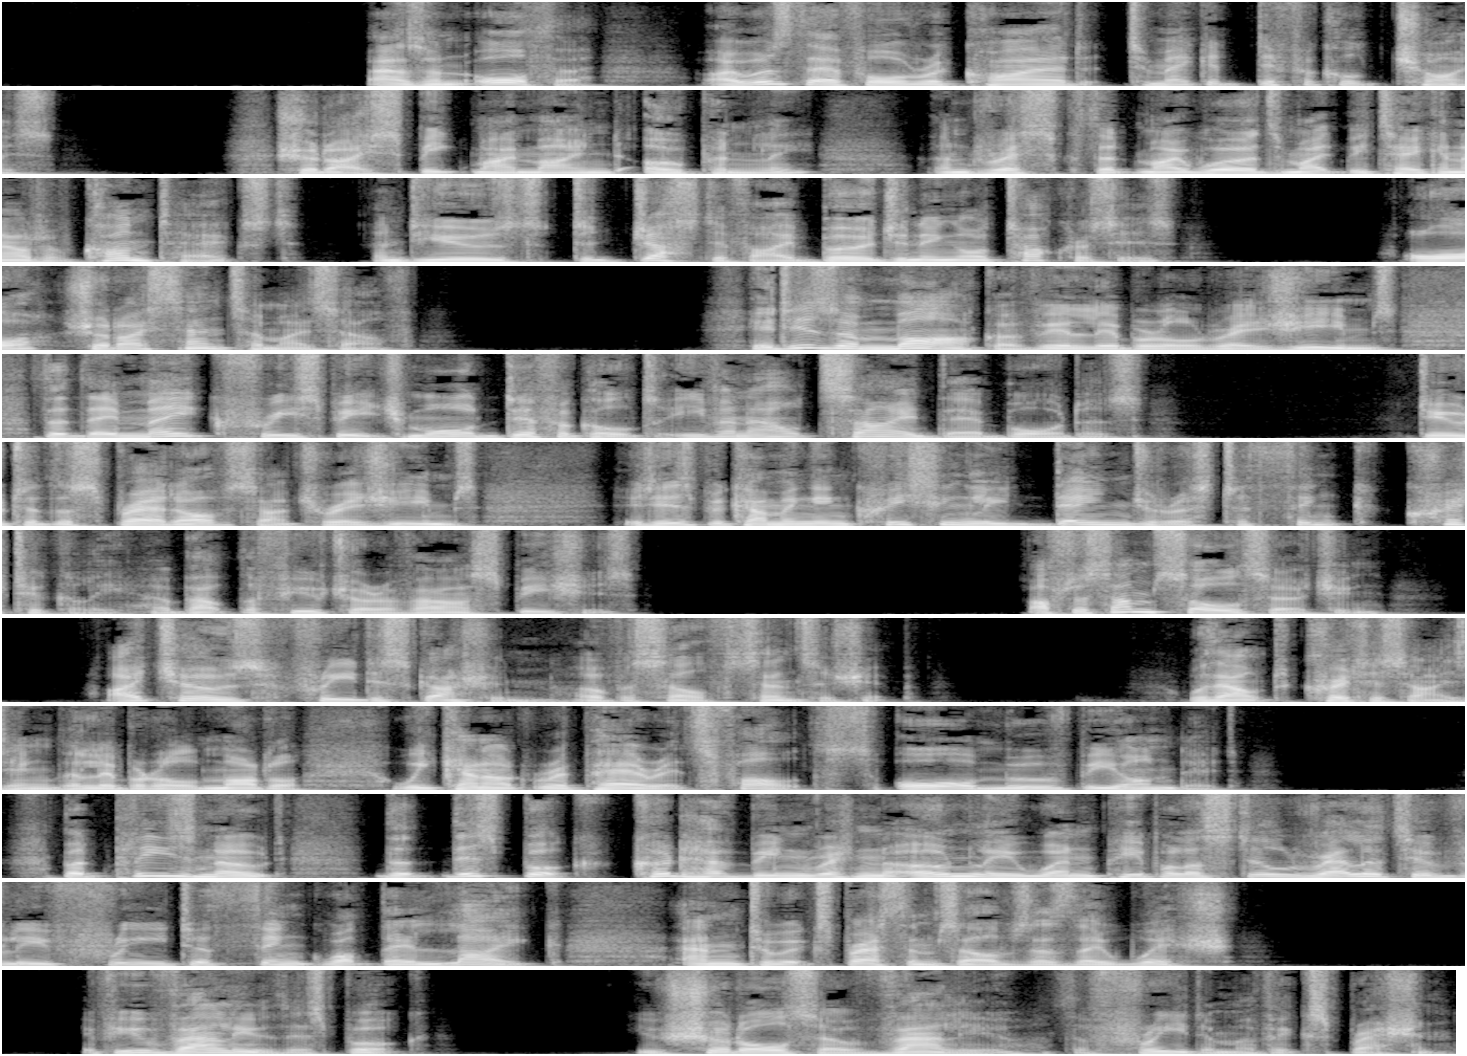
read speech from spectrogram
As an author, I was therefore required to make a difficult choice. Should I speak my mind openly and risk that my words might be taken out of context and used to justify burgeoning autocracies? Or should I censor myself? It is a mark of illiberal regimes that they make free speech more difficult even outside their borders. Due to the spread of such regimes, it is becoming increasingly dangerous to think critically about the future of our species. After some soul searching, I chose free discussion over self censorship. Without criticizing the liberal model, we cannot repair its faults or move beyond it. But please note that this book could have been written only when people are still relatively free to think what they like and to express themselves as they wish. If you value this book, you should also value the freedom of expression.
